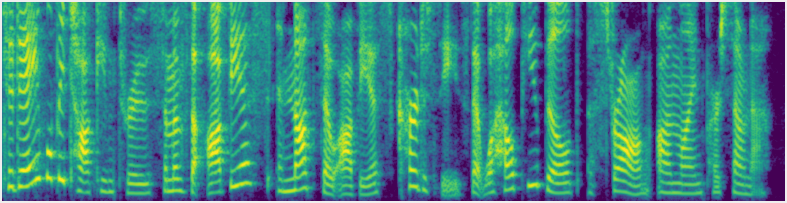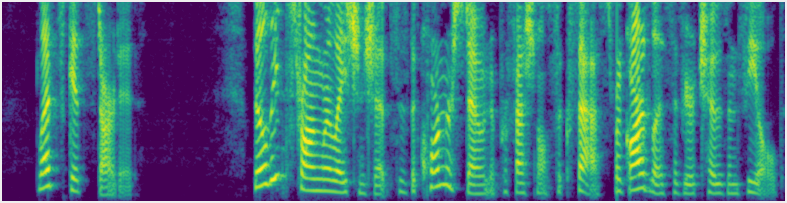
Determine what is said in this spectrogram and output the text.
Today, we'll be talking through some of the obvious and not so obvious courtesies that will help you build a strong online persona. Let's get started. Building strong relationships is the cornerstone of professional success, regardless of your chosen field.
